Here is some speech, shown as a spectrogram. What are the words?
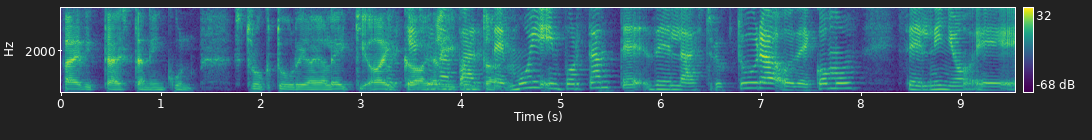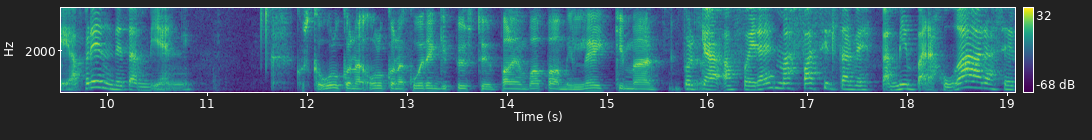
päivittäistä niin kuin struktuuria ja Porque leikkiaikaa es ja una liikuntaa. parte muy importante de la estructura o de cómo el niño eh, aprende también. koska ulkona, ulkona kuitenkin pystyy paljon vapaammin leikkimään. Porque afuera es más fácil tal vez también para jugar, hacer...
